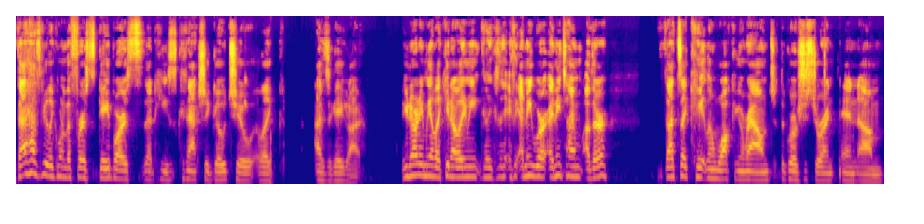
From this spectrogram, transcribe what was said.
that has to be like one of the first gay bars that he can actually go to, like as a gay guy. You know what I mean? Like you know what I mean? Like if anywhere, anytime other, that's like Caitlyn walking around the grocery store and, and um,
